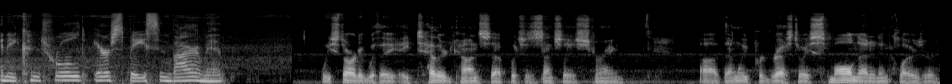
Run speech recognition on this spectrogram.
in a controlled airspace environment. We started with a, a tethered concept, which is essentially a string. Uh, then we progressed to a small netted enclosure.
